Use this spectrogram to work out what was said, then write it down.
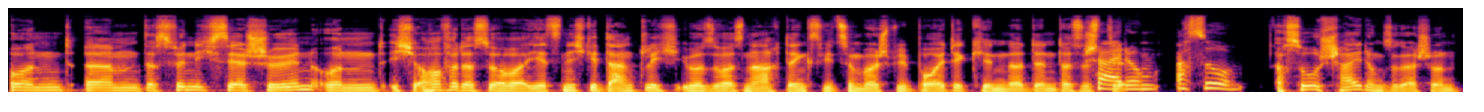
Und ähm, das finde ich sehr schön und ich hoffe, dass du aber jetzt nicht gedanklich über sowas nachdenkst, wie zum Beispiel Beutekinder, denn das ist Scheidung. Ach so, Ach so, Scheidung sogar schon.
